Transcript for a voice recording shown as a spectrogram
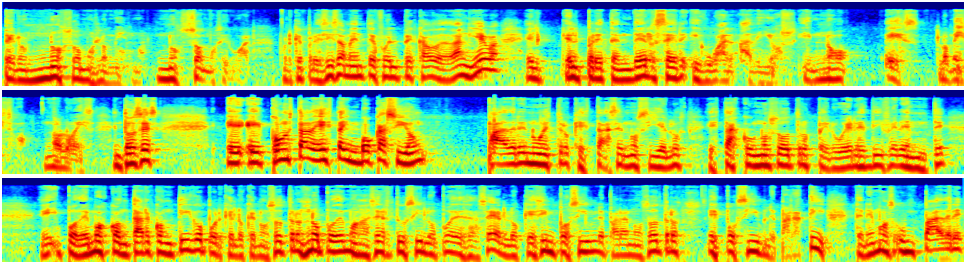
pero no somos lo mismo, no somos igual. Porque precisamente fue el pecado de Adán y Eva el, pretender ser igual a Dios y no es lo mismo, no lo es. Entonces, eh, eh, consta de esta invocación, Padre nuestro que estás en los cielos, estás con nosotros, pero eres diferente y podemos contar contigo porque lo que nosotros no podemos hacer, tú sí lo puedes hacer. Lo que es imposible para nosotros es posible para ti. Tenemos un Padre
